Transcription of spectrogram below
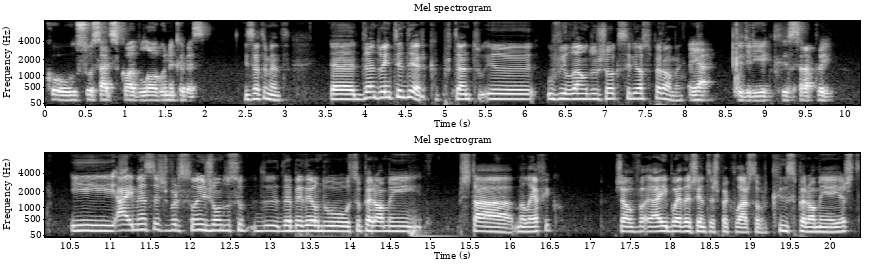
com o Suicide Squad logo na cabeça. Exatamente. Uh, dando a entender que, portanto, uh, o vilão do jogo seria o Super-Homem. Yeah, eu diria que será por aí. E há imensas versões onde o, da BD onde o Super-Homem está maléfico. Já houve, há aí bué da gente a especular sobre que Super-Homem é este.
